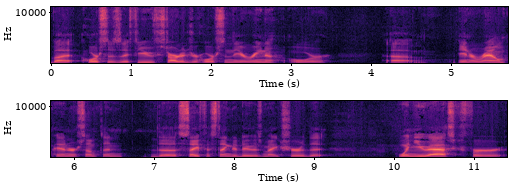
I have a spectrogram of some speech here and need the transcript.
But horses, if you've started your horse in the arena or um, in a round pen or something, the safest thing to do is make sure that when you ask for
